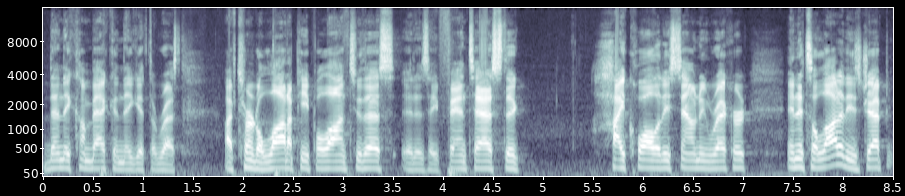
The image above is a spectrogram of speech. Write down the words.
then they come back and they get the rest. I've turned a lot of people onto this. It is a fantastic, high quality sounding record. And it's a lot of these Jap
